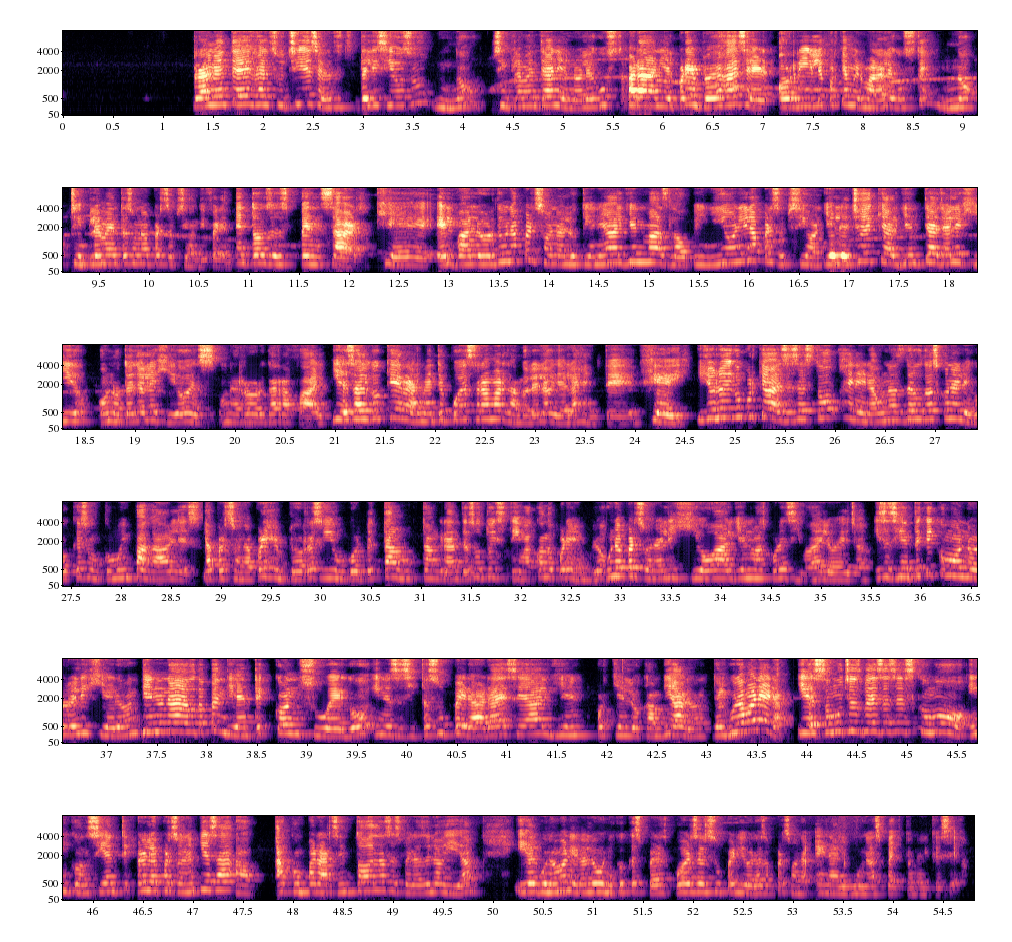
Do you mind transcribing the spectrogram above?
¿Realmente deja el sushi de ser delicioso? No, simplemente a Daniel no le gusta. Para Daniel, por ejemplo, deja de ser horrible porque a mi hermana le guste? No, simplemente es una percepción diferente. Entonces, pensar que el valor de una persona lo tiene alguien más, la opinión y la percepción, y el hecho de que alguien te haya elegido o no te haya elegido es un error garrafal y es algo que realmente puede estar amargándole la vida a la gente heavy. Y yo lo digo porque a veces esto genera unas deudas con el ego que son como impagables. La persona, por ejemplo, recibió un golpe tan, tan grande su autoestima cuando, por ejemplo, una persona eligió a alguien más por encima de lo de ella y se siente que como no lo eligieron, tiene una deuda pendiente con su ego y necesita superar a ese alguien por quien lo cambiaron de alguna manera. Y esto muchas veces es como inconsciente, pero la persona empieza a a compararse en todas las esferas de la vida y de alguna manera lo único que espera es poder ser superior a esa persona en algún aspecto en el que sea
